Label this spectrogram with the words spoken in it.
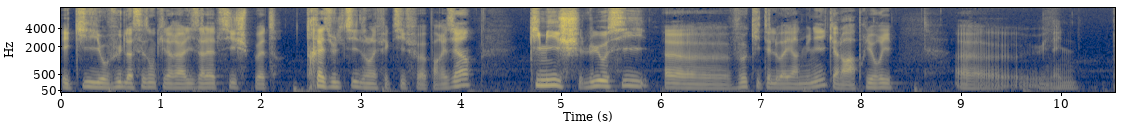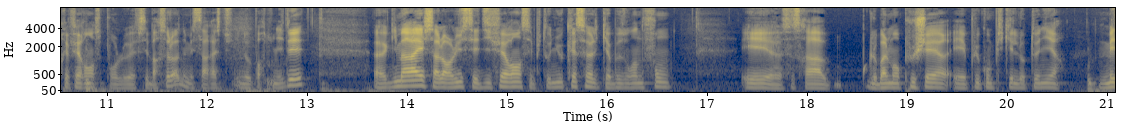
et qui, au vu de la saison qu'il réalise à Leipzig, peut être très utile dans l'effectif euh, parisien. Kimmich, lui aussi, euh, veut quitter le Bayern Munich. Alors, a priori, il a une préférence pour le FC Barcelone, mais ça reste une opportunité. Euh, alors lui, c'est différent. C'est plutôt Newcastle qui a besoin de fonds. Et euh, ce sera globalement plus cher et plus compliqué de l'obtenir. Mais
